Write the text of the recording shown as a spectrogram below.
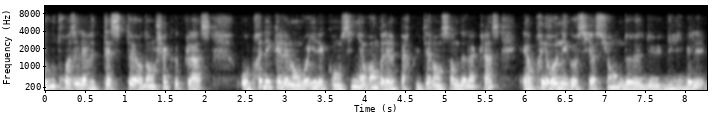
ou trois élèves testeurs dans chaque classe, auprès desquels elle envoyait les consignes avant de les répercuter à l'ensemble de la classe, et après renégociation du libellé.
